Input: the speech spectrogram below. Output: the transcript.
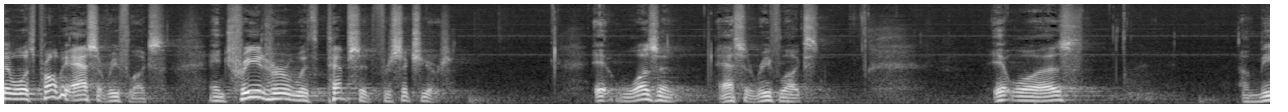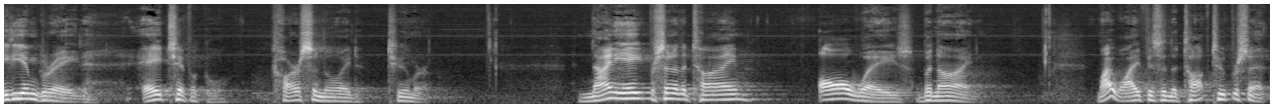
Well, it's probably acid reflux, and treated her with Pepcid for six years. It wasn't acid reflux, it was a medium grade, atypical carcinoid tumor. 98% of the time, always benign. My wife is in the top 2%.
